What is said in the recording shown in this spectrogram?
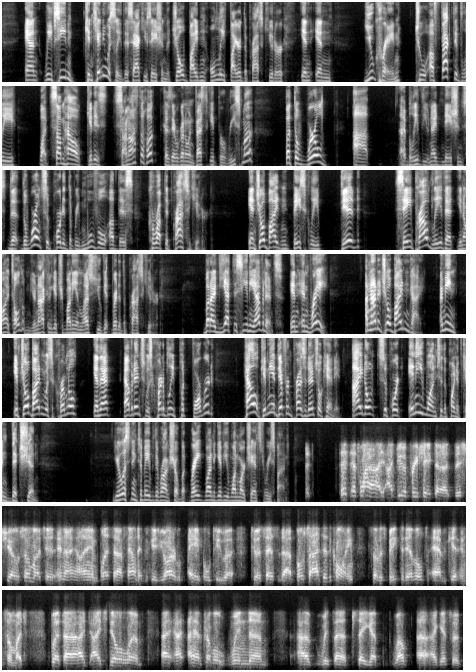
And we've seen continuously this accusation that Joe Biden only fired the prosecutor in in Ukraine to effectively what somehow get his son off the hook because they were going to investigate Burisma. But the world, uh, I believe the United Nations, the, the world supported the removal of this corrupted prosecutor. And Joe Biden basically did say proudly that, you know, I told him, you're not going to get your money unless you get rid of the prosecutor. But I've yet to see any evidence. And, and Ray, I'm not a Joe Biden guy. I mean, if Joe Biden was a criminal and that evidence was credibly put forward, hell, give me a different presidential candidate. I don't support anyone to the point of conviction. You're listening to maybe the wrong show, but Ray wanted to give you one more chance to respond. That's why I, I do appreciate uh, this show so much, and I, I am blessed that I found it because you are able to uh, to assess uh, both sides of the coin, so to speak, the devil's advocate, and so much. But uh, I, I still um, I, I, I have trouble when um, uh, with uh, say, uh, well, uh, I guess uh,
